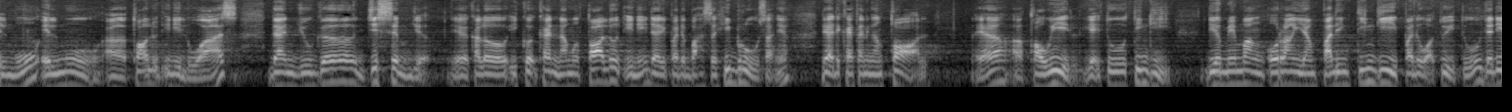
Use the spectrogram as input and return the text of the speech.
ilmu. Ilmu uh, Talut ini luas dan juga jism je. Ya kalau ikutkan nama Talut ini daripada bahasa Hebrew Ustaz ya dia ada kaitan dengan tal ya uh, tawil iaitu tinggi dia memang orang yang paling tinggi pada waktu itu. Jadi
